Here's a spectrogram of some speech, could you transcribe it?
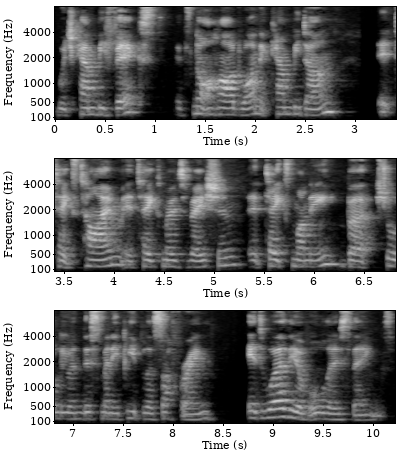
which can be fixed. It's not a hard one, it can be done. It takes time, it takes motivation, it takes money, but surely when this many people are suffering, it's worthy of all those things.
